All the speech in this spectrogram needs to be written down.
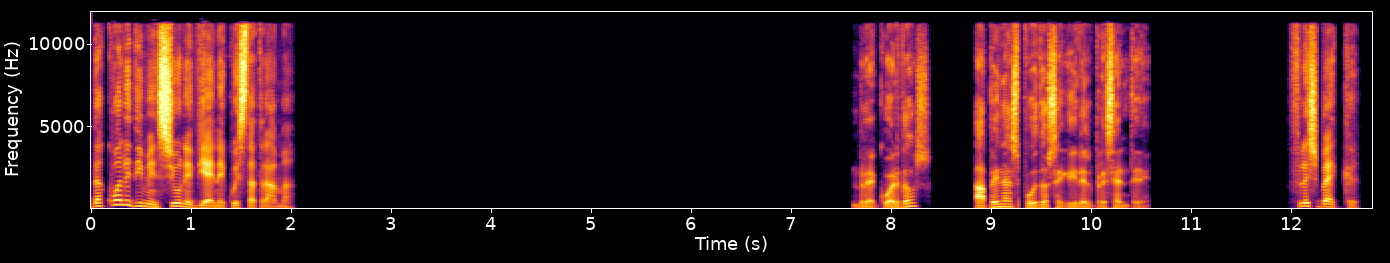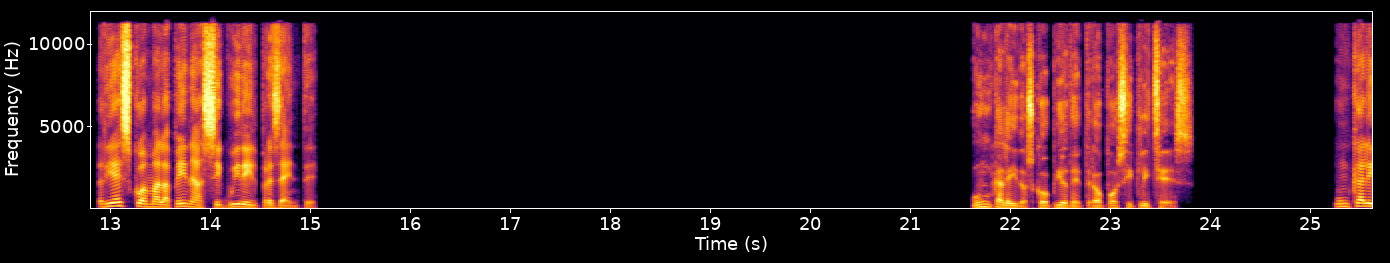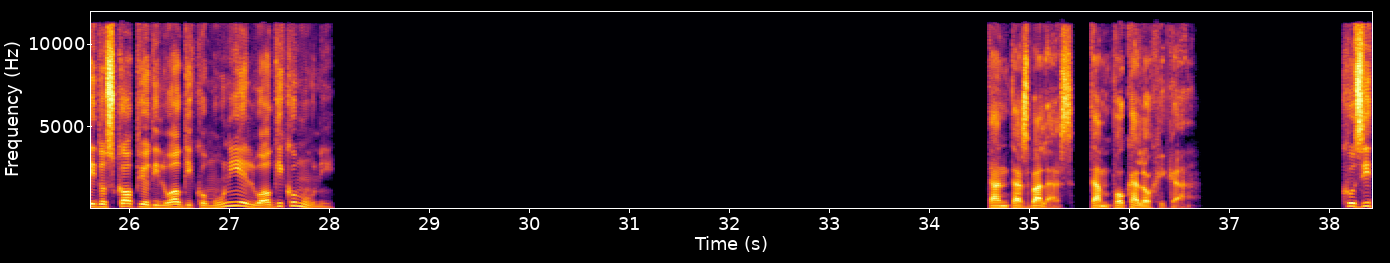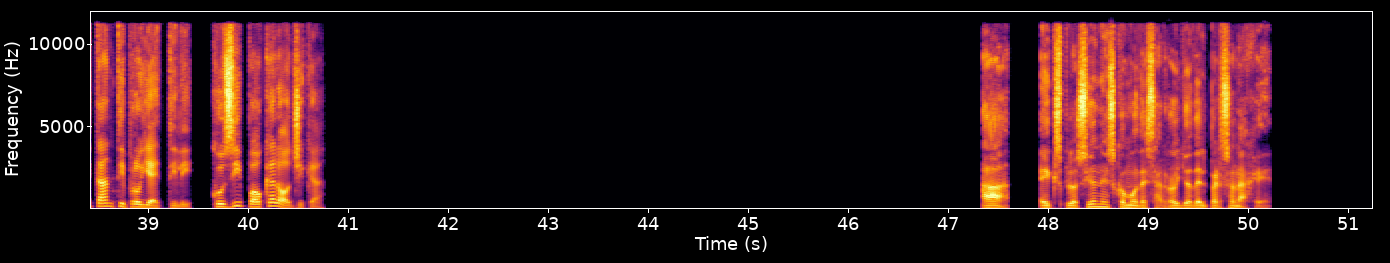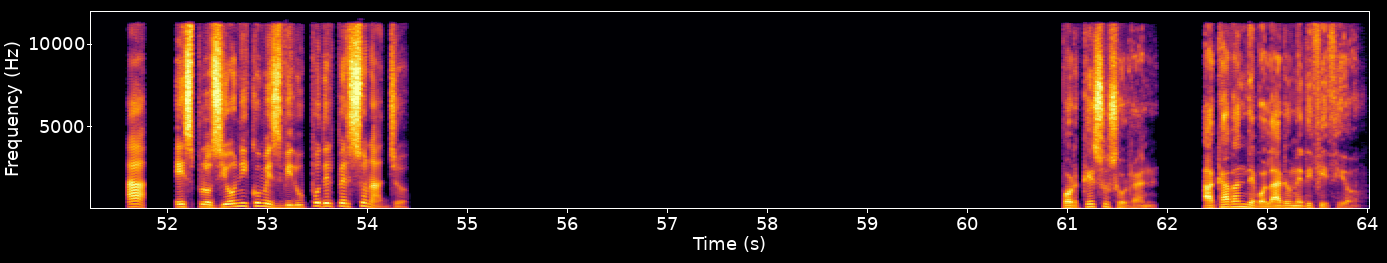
Da quale dimensione viene questa trama? ¿Recuerdos? Apenas puedo seguir el presente. Flashback? Riesco a malapena a seguire il presente. Un caleidoscopio de tropos y clichés. Un caleidoscopio di luoghi comuni e luoghi comuni. Tantas balas, tan poca lógica. Così tanti proiettili, così poca logica. Ah, explosiones como desarrollo del personaje. Ah, esplosioni come sviluppo del personaggio. ¿Por qué susurran? Acaban de volar un edificio.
